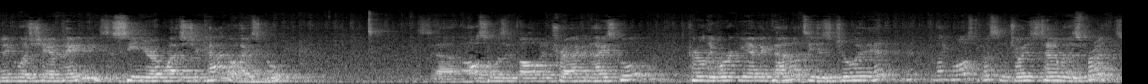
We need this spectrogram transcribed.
Nicholas Champagne, he's a senior at West Chicago High School. He uh, also was involved in track in high school. Currently working at McDonald's, he enjoyed, like most of us, enjoys his time with his friends.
